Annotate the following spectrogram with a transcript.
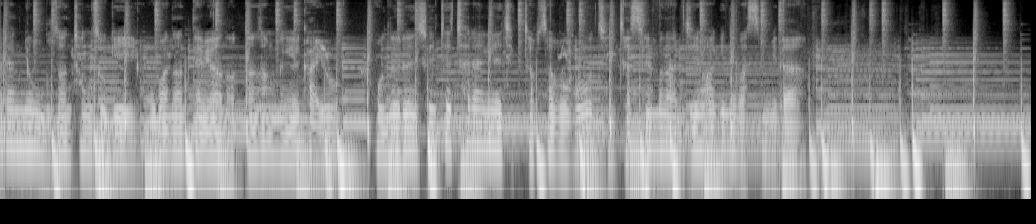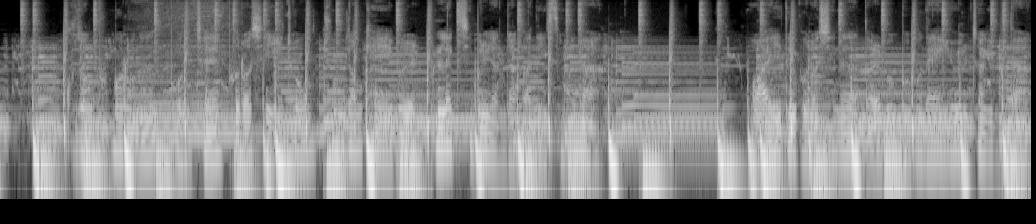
차량용 무선 청소기 5만원대면 어떤 성능일까요? 오늘은 실제 차량에 직접 써보고 진짜 쓸만한지 확인해봤습니다. 구성품으로는 본체, 브러쉬 2종, 충전 케이블, 플렉시블 연장관이 있습니다. 와이드 브러쉬는 넓은 부분에 효율적입니다.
